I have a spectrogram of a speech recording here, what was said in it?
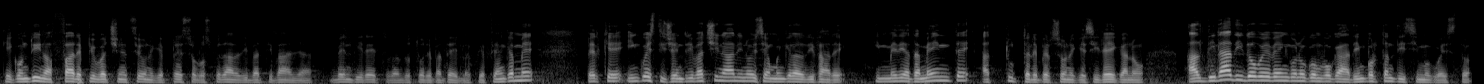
che continua a fare più vaccinazioni che presso l'ospedale di Battipaglia, ben diretto dal dottore Patella qui a fianco a me, perché in questi centri vaccinali noi siamo in grado di fare immediatamente a tutte le persone che si recano, al di là di dove vengono convocati, importantissimo questo,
